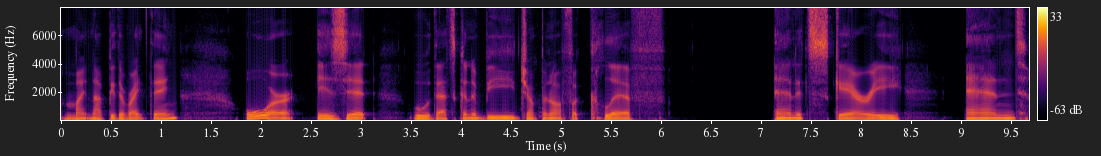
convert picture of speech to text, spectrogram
might not be the right thing? Or is it, ooh, that's going to be jumping off a cliff and it's scary and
